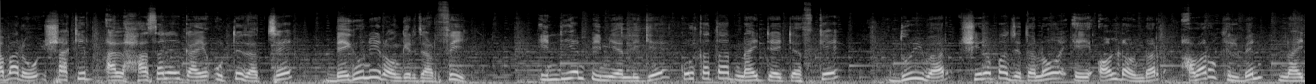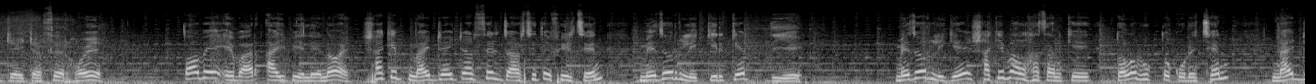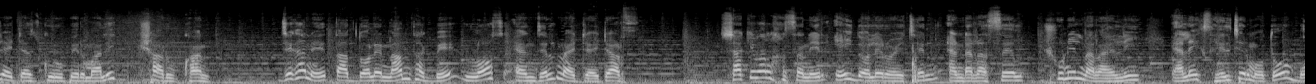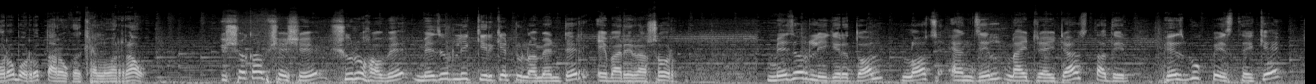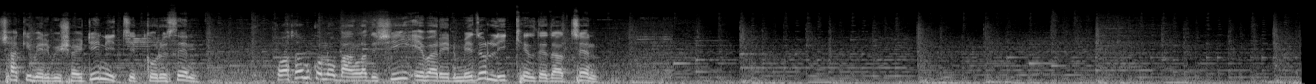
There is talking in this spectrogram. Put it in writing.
আবারও সাকিব আল হাসানের গায়ে উঠতে যাচ্ছে বেগুনি রঙের জার্সি। ইন্ডিয়ান প্রিমিয়ার লিগে কলকাতার নাইট রাইডার্সকে দুইবার শিরোপা জেতানো এই অলরাউন্ডার আবারও খেলবেন নাইট রাইডার্সের হয়ে। তবে এবার আইপিএলে নয়, সাকিব নাইট রাইডার্সের জার্সিতে ফিরছেন মেজর লিগ ক্রিকেট দিয়ে। মেজর লিগে সাকিব আল হাসানকে দলভুক্ত করেছেন নাইট রাইডার্স গ্রুপের মালিক শাহরুখ খান। যেখানে তার দলের নাম থাকবে Los Angeles Knight Riders. Shakib Al হাসানের এই দলে রয়েছেন Andre Russell, Sunil Narine, Alex হেলচের মতো বড় বড় তারকা খেলোয়াড়রাও। বিশ্বকাপ শেষে শুরু হবে মেজর লিগ ক্রিকেট টুর্নামেন্টের এবারের আসর। মেজর লিগের দল লস অ্যাঞ্জেল নাইট রাইডার্স তাদের ফেসবুক পেজ থেকে সাকিবের বিষয়টি নিশ্চিত করেছেন। প্রথম কোনো বাংলাদেশি এবারের মেজর লিগ খেলতে যাচ্ছেন।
